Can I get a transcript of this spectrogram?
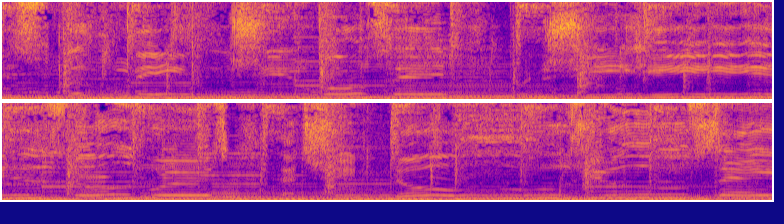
It's the things she won't say when she hears those words that she knows you'll say.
